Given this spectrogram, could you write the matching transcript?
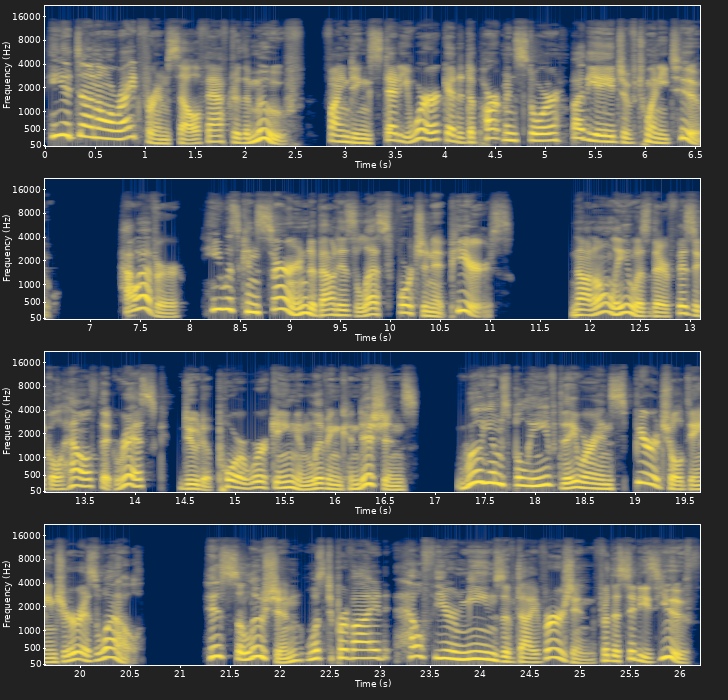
He had done all right for himself after the move, finding steady work at a department store by the age of 22. However, he was concerned about his less fortunate peers. Not only was their physical health at risk due to poor working and living conditions, Williams believed they were in spiritual danger as well. His solution was to provide healthier means of diversion for the city's youth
